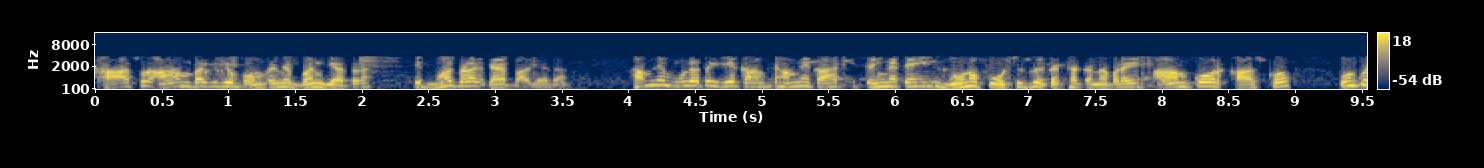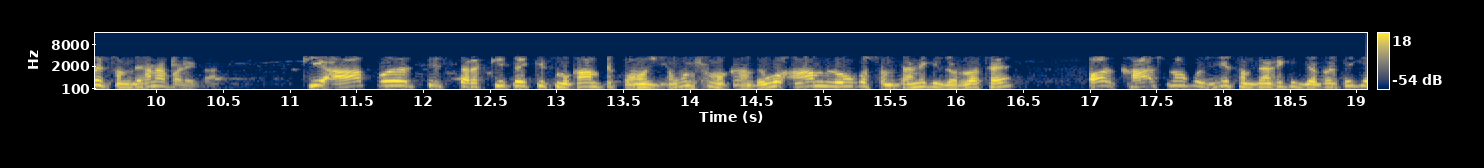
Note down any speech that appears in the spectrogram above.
खास और आम वर्ग जो बॉम्बे में बन गया था एक बहुत बड़ा गैप आ गया था। हमने मूलतः ये काम किया, हमने कहा कि कहीं ना कहीं इन दोनों फोर्सेस को इकट्ठा करना पड़ेगा आम को और खास को, उनको ये समझाना पड़ेगा कि आप किस तरक्की पे, किस मुकाम पे पहुँच गए उस मुकाम पे। वो आम लोगों को समझाने की ज़रूरत है। और खास लोगों को ये समझाने की ज़रूरत है कि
